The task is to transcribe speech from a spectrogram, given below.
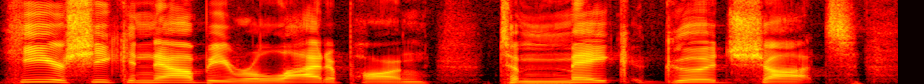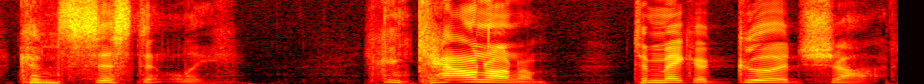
he or she can now be relied upon to make good shots consistently. You can count on them to make a good shot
